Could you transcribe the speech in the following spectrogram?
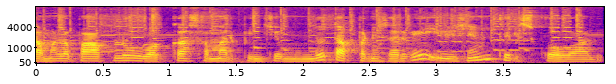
తమలపాకులు ఒక్క సమర్పించే ముందు తప్పనిసరిగా ఈ విషయం తెలుసుకోవాలి.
